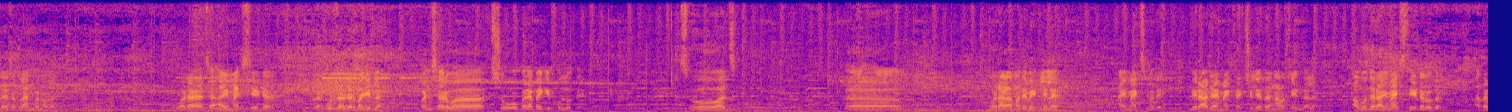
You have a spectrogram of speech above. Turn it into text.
जायचा प्लॅन बनवला. वडाळ्याचं आयमॅक्स थिएटर भरपूर जागर बघितलं पण सर्व शो बऱ्यापैकी फुल होते. सो आज वडाळामध्ये भेटलेलं आहे आयमॅक्समध्ये. मिराज आयमॅक्स ॲक्च्युली आता नाव चेंज झालं. अगोदर आयमॅक्स थिएटर होतं आता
